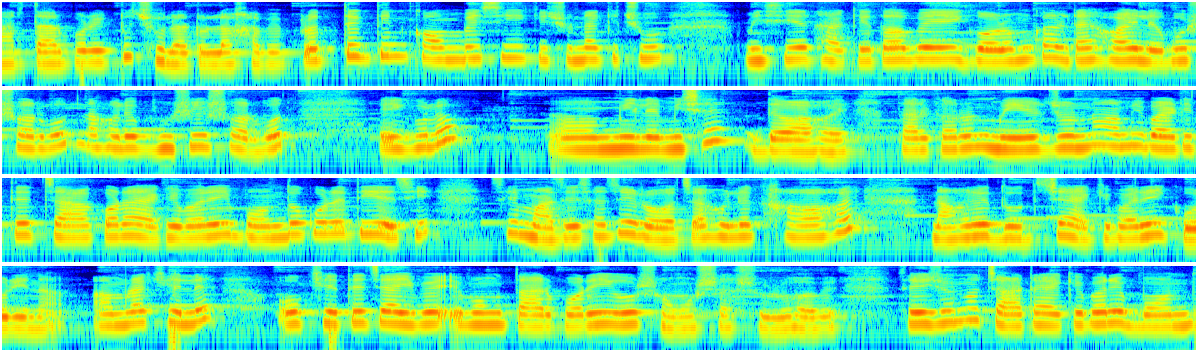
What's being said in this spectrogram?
আর তারপরে একটু ছোলা টোলা খাবে। প্রত্যেক দিন কম বেশি কিছু না কিছু মিশিয়ে থাকে। তবে এই গরমকালটায় হয় লেবুর শরবত, না হলে ভুষির শরবত, এইগুলো মিলেমিশে দেওয়া হয়। তার কারণ মেয়ের জন্য আমি বাড়িতে চা করা একেবারেই বন্ধ করে দিয়েছি। সে মাঝে সাঝে র চা হলে খাওয়া হয়, না হলে দুধ চা একেবারেই করি না। আমরা খেলে ও খেতে চাইবে এবং তারপরেই ওর সমস্যা শুরু হবে। সেই জন্য চাটা একেবারে বন্ধ।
